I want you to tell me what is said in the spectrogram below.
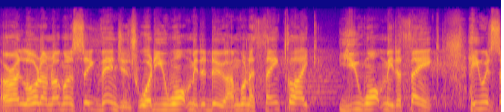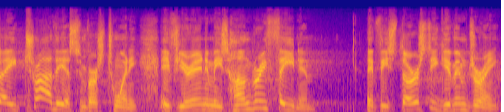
All right, Lord, I'm not going to seek vengeance. What do you want me to do? I'm going to think like you want me to think. He would say, Try this in verse 20. If your enemy's hungry, feed him. If he's thirsty, give him drink.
